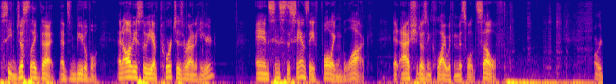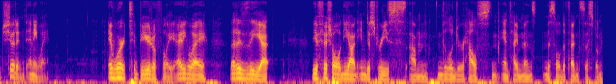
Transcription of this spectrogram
See, just like that. That's beautiful. And obviously, we have torches around here. And since the sand's a falling block, it actually doesn't collide with the missile itself. Or it shouldn't, anyway. It worked beautifully. Anyway, that is the uh, the official Neon Industries um, villager house anti-missile defense system.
